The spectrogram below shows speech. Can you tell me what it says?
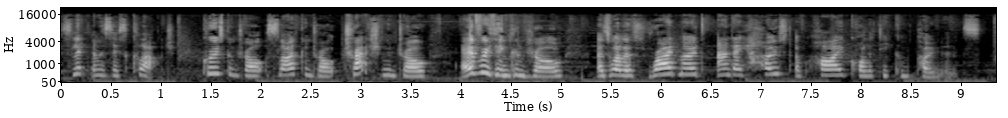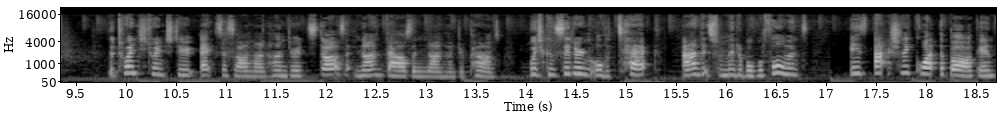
slip and assist clutch, cruise control, slide control, traction control, everything control, as well as ride modes and a host of high quality components. The 2022 XSR 900 starts at £9,900, which, considering all the tech and its formidable performance, is actually quite the bargain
